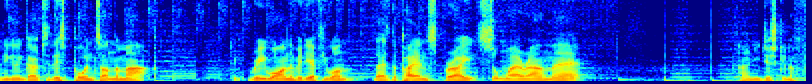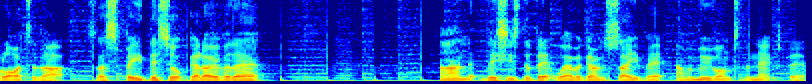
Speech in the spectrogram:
And you're going to go to this point on the map. Rewind the video if you want. There's the pay and spray. Somewhere around there. And you're just going to fly to that. So let's speed this up. Get over there and this is the bit where we're going to save it and we move on to the next bit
